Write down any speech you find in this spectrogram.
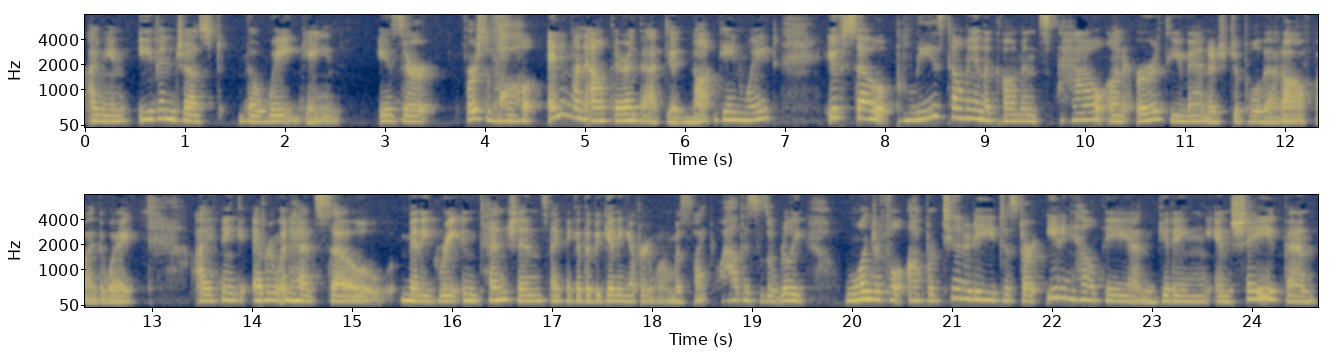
I mean, even just the weight gain. Is there, first of all, anyone out there that did not gain weight? If so, please tell me in the comments how on earth you managed to pull that off, by the way. I think everyone had so many great intentions. I think at the beginning, everyone was like, wow, this is a really wonderful opportunity to start eating healthy and getting in shape. And,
